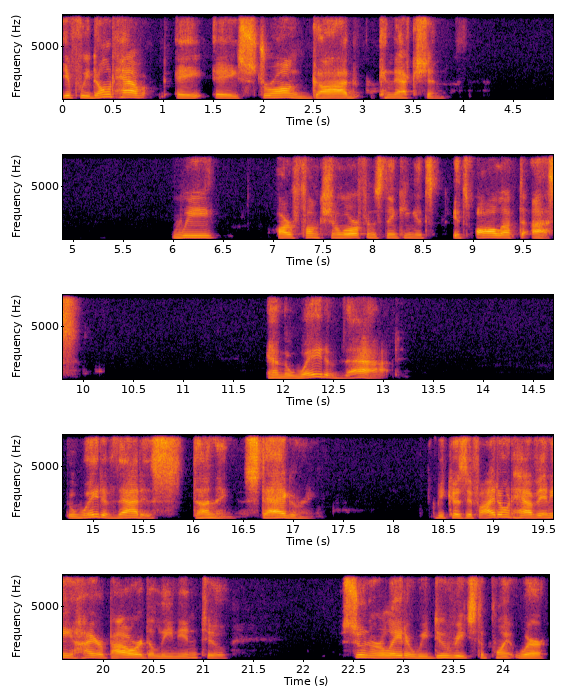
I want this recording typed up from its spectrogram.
if we don't have a, a strong god connection we are functional orphans thinking it's it's all up to us. And the weight of that the weight of that is stunning staggering because if I don't have any higher power to lean into, sooner or later we do reach the point where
